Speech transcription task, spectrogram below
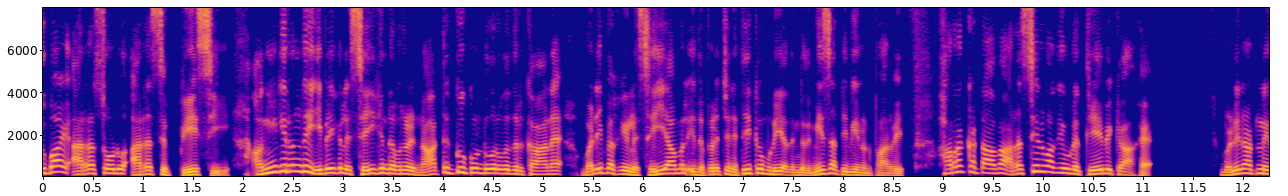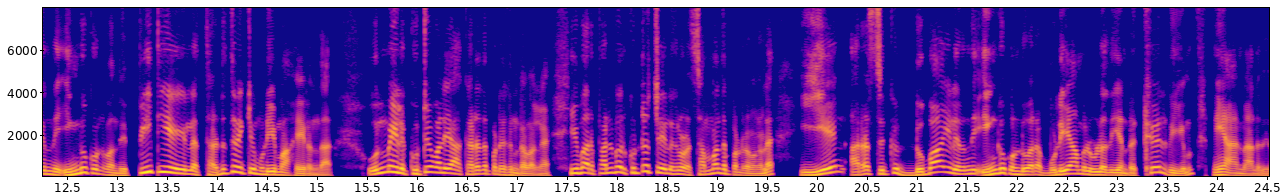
துபாய் அரசோடு அரசு பேசி அங்கிருந்து இவைகளை செய்கின்றவர்களை நாட்டுக்கு கொண்டு வருவதற்கான வழிவகைகளை செய்யாமல் இந்த பிரச்சனை தீர்க்க முடியாது என்பது மீசா டிவியினுடைய பார்வை. ஹரக்கட்டாக அரசியல்வாதியோட தேவைக்காக வெளிநாட்டில இருந்து இங்கு கொண்டு வந்து பிடிஐல தடுத்து வைக்க முடியுமாக இருந்தார். உண்மையில குற்றவாளியாக கருதப்படுகின்றவங்க இவ்வாறு பல்வேறு குற்றச்செயல்களோட சம்பந்தப்படுறவங்களை ஏன் அரசுக்கு துபாயிலிருந்து இங்கு கொண்டு வர முடியாமல் உள்ளது என்ற கேள்வியும் நியாயமானது.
